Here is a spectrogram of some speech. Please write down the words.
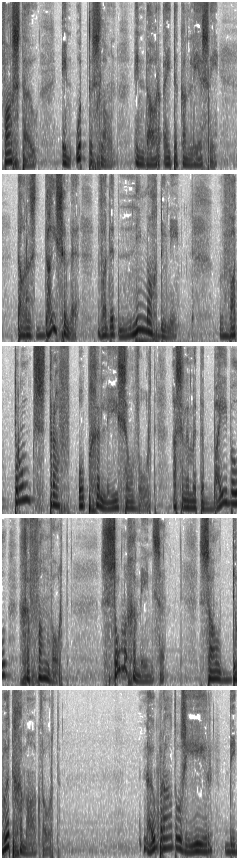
vas te hou en oop te slaan en daaruit te kan lees nie. Daar is duisende wat dit nie mag doen nie. Wat tronkstraf opgelê sal word as hulle met 'n Bybel gevang word. Sommige mense sal doodgemaak word. Nou praat ons hier die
